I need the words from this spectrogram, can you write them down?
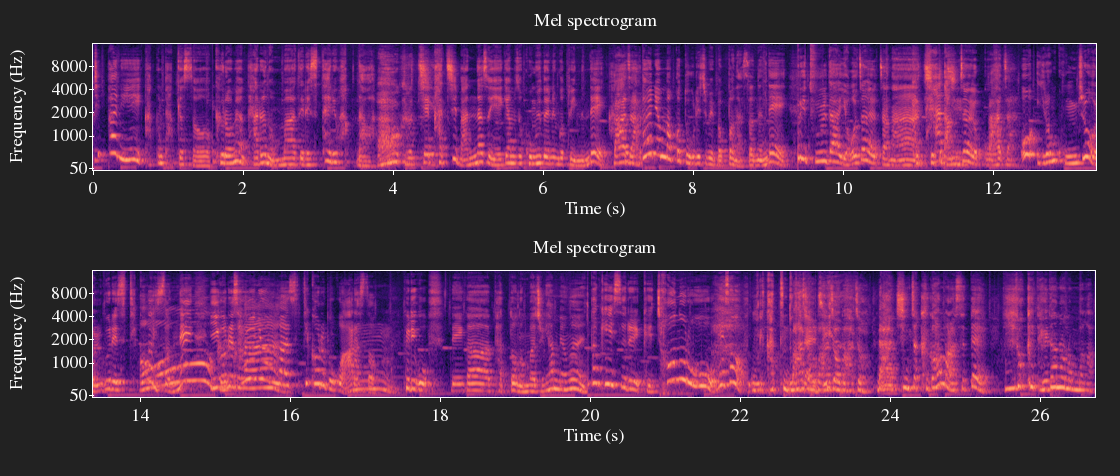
식판이 가끔 바뀌었어 그러면 다른 엄마들의 스타일이 확 나와 아, 그렇지. 같이 만나서 얘기하면서 공유되는 것도 있는데 맞아. 서연이 엄마 것도 우리 집에 몇 번 왔었는데 우리 둘 다 여자였잖아 그치, 다 그치. 남자였고 맞아. 어 이런 공주 얼굴에 스티커가 어, 있었네 이거를 그렇구나. 서연이 엄마 스티커를 보고 알았어 음. 그리고 내가 봤던 엄마 중에 한 명은 스판 케이스를 이렇게 천으로 해서 우리 같은 누군지 맞아, 알지? 맞아, 맞아. 나 진짜 그거 한번 왔을 때 이렇게 대단한 엄마가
